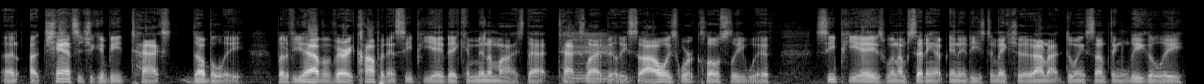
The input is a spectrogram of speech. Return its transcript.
a a chance that you can be taxed doubly. But if you have a very competent CPA, they can minimize that tax mm. liability. So I always work closely with CPAs when I'm setting up entities to make sure that I'm not doing something legally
